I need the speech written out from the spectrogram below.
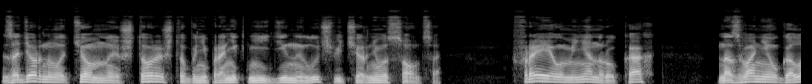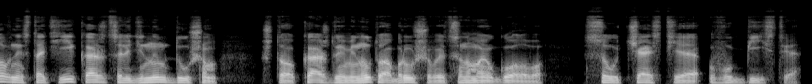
задернула темные шторы, чтобы не проник ни единый луч вечернего солнца. Фрея у меня на руках, название уголовной статьи кажется ледяным душем, что каждую минуту обрушивается на мою голову. Соучастие в убийстве.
